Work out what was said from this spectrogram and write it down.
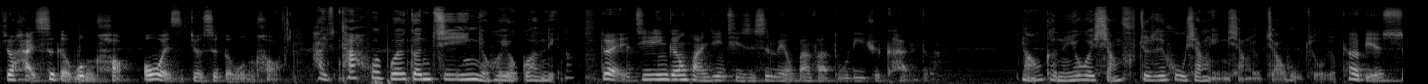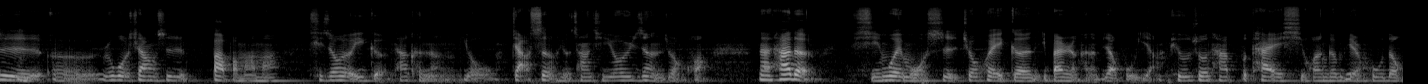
就还是个问号，always 就是个问号。还它会不会跟基因也会有关联呢？对，基因跟环境其实是没有办法独立去看的。然后可能又会相，就是互相影响，有交互作用。特别是呃，如果像是爸爸妈妈，其中有一个他可能有假设有长期忧郁症的状况，那他的行为模式就会跟一般人可能比较不一样。比如说他不太喜欢跟别人互动，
